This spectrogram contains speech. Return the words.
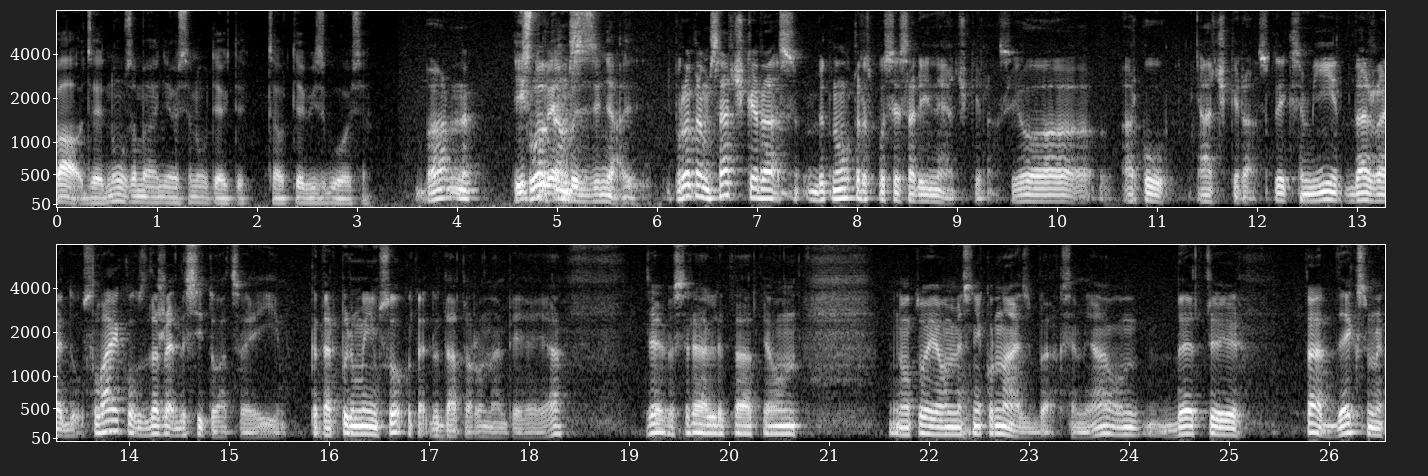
paudzē, nu, zamaiņojusi noteikti caur tevi izgojusi? Bērni Izturības ziņā. Protams, atšķirās, bet no otras puses arī neatšķirās. Jo ar ko atšķirās. Teiksim, ir dažādos laikos, dažāda situācija. Kad ar pirmajiem soku tādu datoru nebija, ja? dzīves realitāte, un no to jau mēs nekur neaizbēgsim. Ja? Un, bet e, tāda deksme,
